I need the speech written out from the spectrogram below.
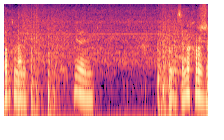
هبط معنا يا زعما خرج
